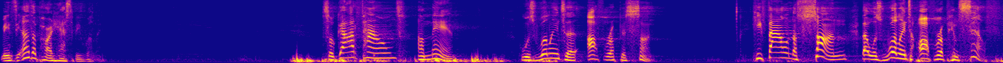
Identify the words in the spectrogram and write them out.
means the other party has to be willing. So God found a man who was willing to offer up his son. He found a son that was willing to offer up himself.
